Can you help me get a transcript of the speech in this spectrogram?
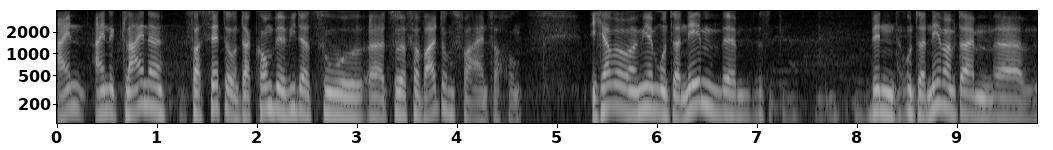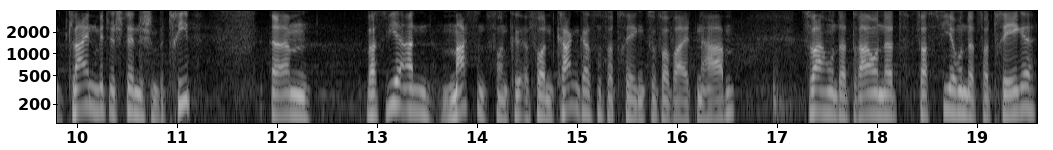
Ein, eine kleine Facette, und da kommen wir wieder zu, äh, zur Verwaltungsvereinfachung. Ich habe bei mir im Unternehmen, äh, bin Unternehmer mit einem äh, kleinen mittelständischen Betrieb. Ähm, was wir an Massen von, von Krankenkassenverträgen zu verwalten haben, 200, 300, fast 400 Verträge,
